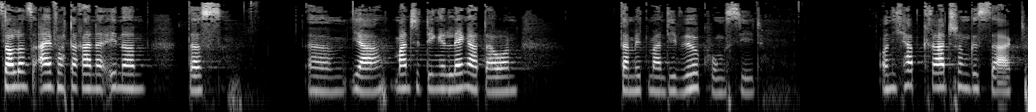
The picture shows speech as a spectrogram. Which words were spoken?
soll uns einfach daran erinnern, dass ähm, ja, manche Dinge länger dauern, damit man die Wirkung sieht. Und ich habe gerade schon gesagt,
